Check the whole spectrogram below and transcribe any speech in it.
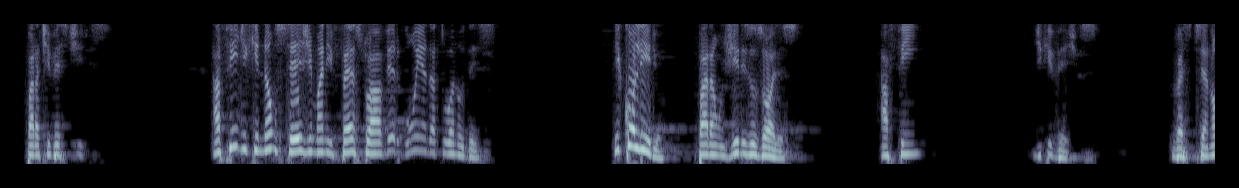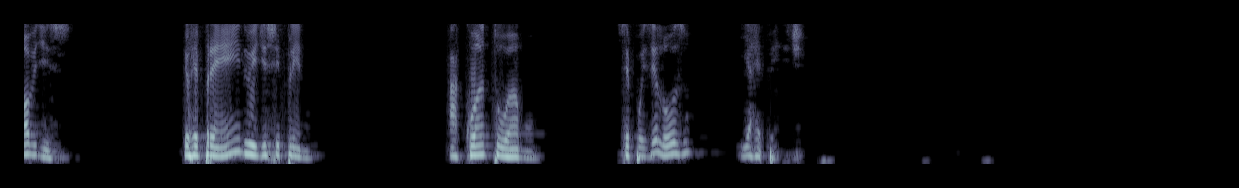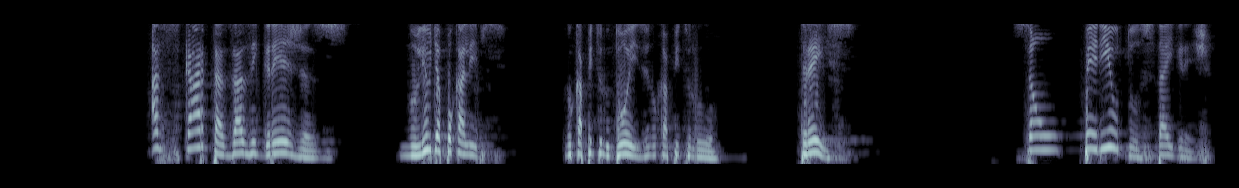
para te vestires, a fim de que não seja manifesto a vergonha da tua nudez. E colírio para ungires os olhos, a fim de que vejas. O verso 19 diz: Eu repreendo e disciplino, a quanto amo. Se pois zeloso e arrepende-te. As cartas às igrejas no livro de Apocalipse no capítulo 2 e no capítulo 3 são períodos da igreja.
